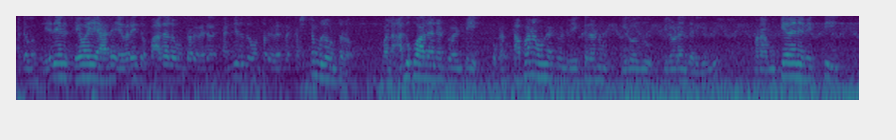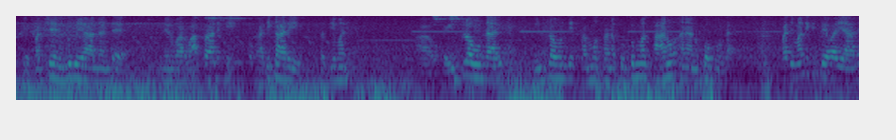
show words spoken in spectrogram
అంటే ఏదైనా సేవ చేయాలి ఎవరైతే బాధలో ఉంటారో ఎవరైతే కన్నీరుతో ఉంటారో ఎవరైతే కష్టంలో ఉంటారో వాళ్ళని ఆదుకోవాలనేటువంటి ఒక తపన ఉన్నటువంటి వ్యక్తులను ఈరోజు పిలవడం జరిగింది. మరి ఆ ముఖ్యమైన వ్యక్తి ఈ పరిచయం ఎందుకు చేయాలంటే నేను వారి వాస్తవానికి ఒక అధికారి సత్యమని. ఒక ఇంట్లో ఉండాలి. ఇంట్లో ఉండి తమ్ము తన కుటుంబం తాను అని అనుకోకుండా పది మందికి సేవ చేయాలి.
